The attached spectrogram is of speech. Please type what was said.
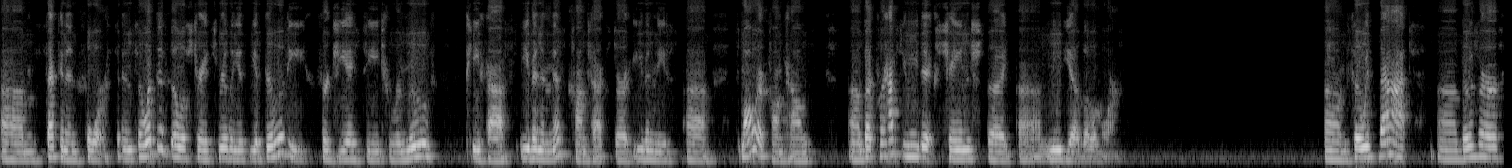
um, second and fourth. And so what this illustrates really is the ability for GAC to remove PFAS, even in this context, or even these uh, smaller compounds, uh, but perhaps you need to exchange the uh, media a little more. Um, so with that, uh, those are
